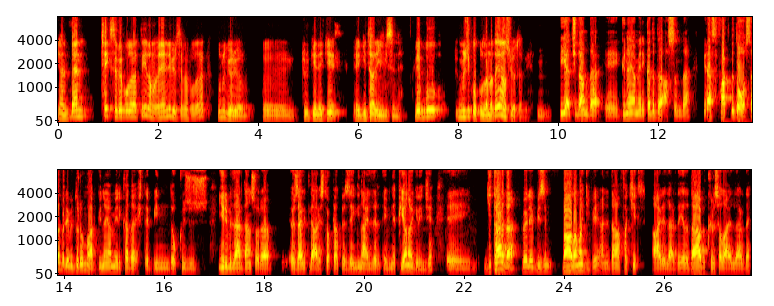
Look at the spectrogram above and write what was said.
Yani ben tek sebep olarak değil ama önemli bir sebep olarak bunu görüyorum e, Türkiye'deki e, gitar ilgisini. Ve bu müzik okullarına da yansıyor tabii. Bir açıdan da e, Güney Amerika'da da aslında biraz farklı da olsa böyle bir durum var. Güney Amerika'da işte 1920'lerden sonra özellikle aristokrat ve zengin ailelerin evine piyano girince e, gitar da böyle bizim bağlama gibi hani daha fakir ailelerde ya da daha bir kırsal ailelerde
